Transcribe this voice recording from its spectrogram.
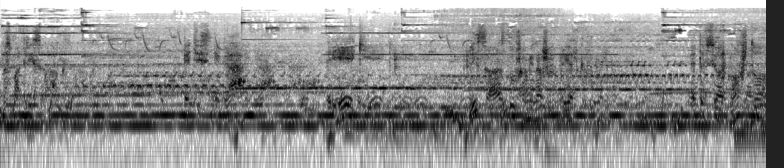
Посмотри, сынок. Эти снега, реки, леса с душами наших предков. Это все одно, что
